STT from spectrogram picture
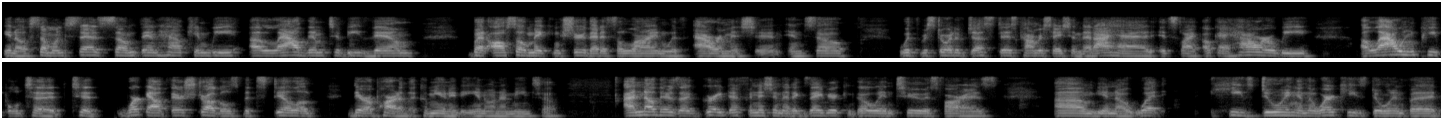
you know if someone says something how can we allow them to be them? But also making sure that it's aligned with our mission. And so with restorative justice conversation that i had it's like okay how are we allowing people to to work out their struggles but still a, they're a part of the community you know what i mean? So i know there's a great definition that xavier can go into as far as um, you know what he's doing and the work he's doing but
